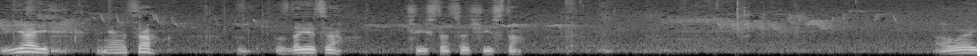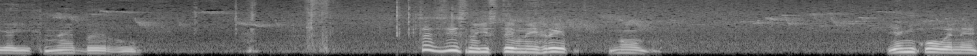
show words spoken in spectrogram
Я їх, ні, оця, здається, чиста, це чиста. Але я їх не беру. Це, звісно, їстивний гриб, ну Я ніколи не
